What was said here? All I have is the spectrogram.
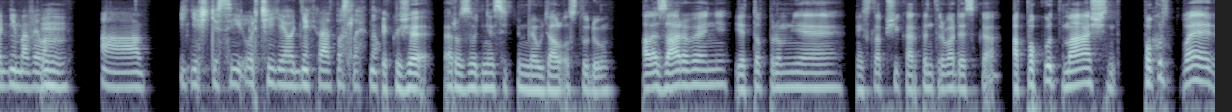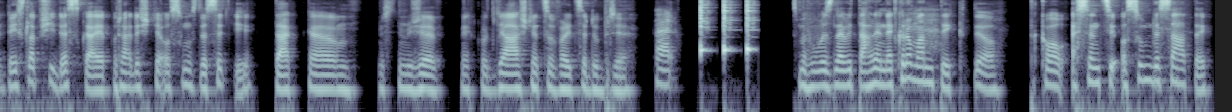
hodně bavila. Mm. A ještě si určitě hodněkrát poslechnu. Jakože rozhodně si tím neudělal ostudu. Ale zároveň je to pro mě nejslabší Carpenterova deska. A pokud máš, pokud tvoje nejslabší deska je pořád ještě 8 z 10, tak um, myslím, že jako děláš něco velice dobře. Fair. Jsme vůbec nevytáhli nekromantik, jo. Takovou esenci osmdesátek.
